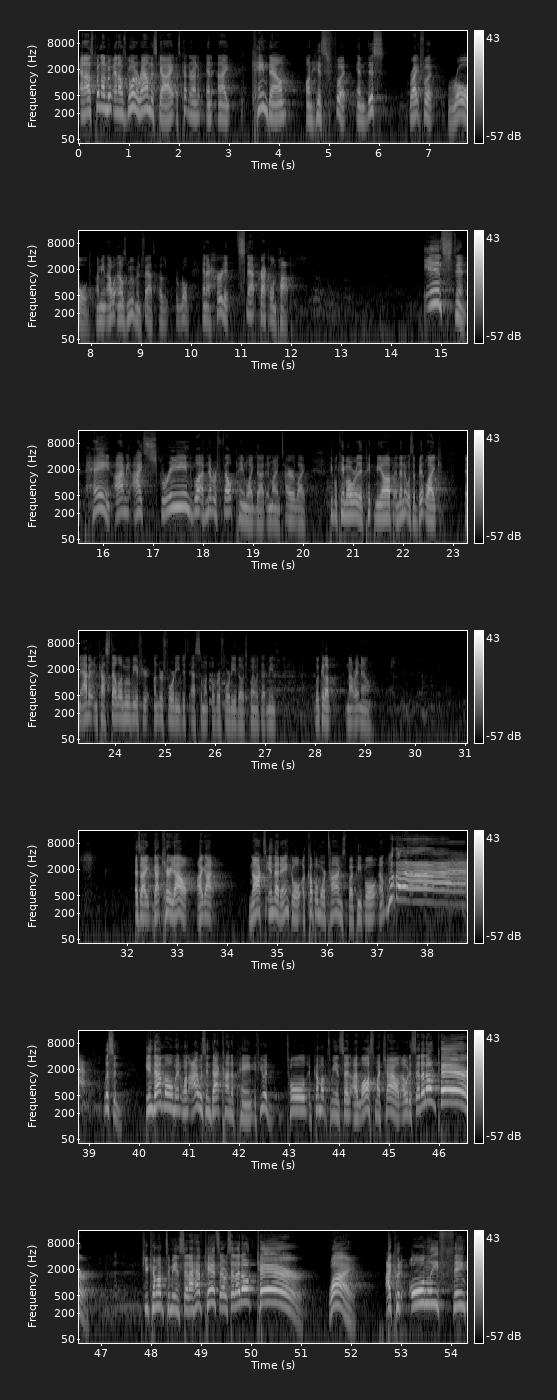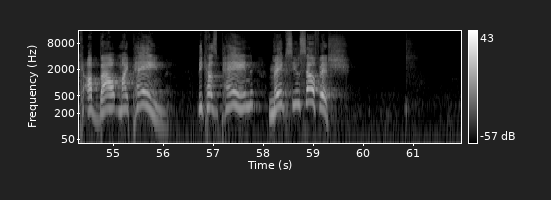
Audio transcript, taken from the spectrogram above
and I was putting on a move, and I was going around this guy, I was cutting around him, and, and I came down on his foot, and this right foot rolled. I mean, I, and I was moving fast. I was rolled. And I heard it snap, crackle, and pop. Instant pain. I mean, I screamed blood. I've never felt pain like that in my entire life. People came over, they picked me up, and then it was a bit like an Abbott and Costello movie. If you're under 40, just ask someone over 40, they'll explain what that means. Look it up, not right now. As I got carried out, I got knocked in that ankle a couple more times by people. And ah! Listen, in that moment when I was in that kind of pain, if you had told, if come up to me and said, I lost my child, I would have said, I don't care. if you come up to me and said, I have cancer, I would have said, I don't care. Why? I could only think about my pain because pain makes you selfish.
